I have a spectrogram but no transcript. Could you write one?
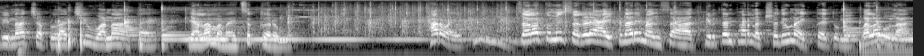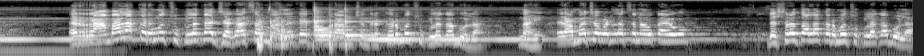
बिना चपलाची वनात आहे. याला म्हणायचं कर्म. फार वाईट. चला तुम्ही सगळे ऐकणारी माणसं आहात. कीर्तन फार लक्ष देऊन ऐकताय तुम्ही. मला बोला. रामाला कर्म चुकलं का? जगाचा मालक आहे भाऊ रामचंद्र. कर्म चुकलं का बोला? नाही. रामाच्या वडिलाचं नाव काय हो? दशरथाला कर्म चुकलं का बोला?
